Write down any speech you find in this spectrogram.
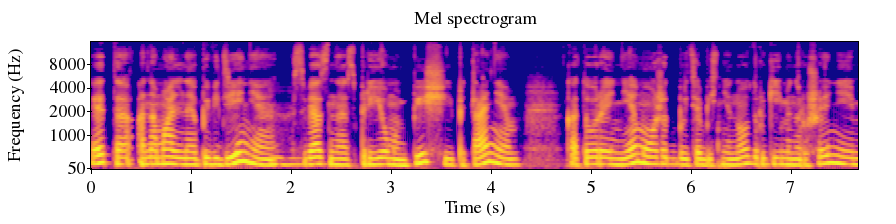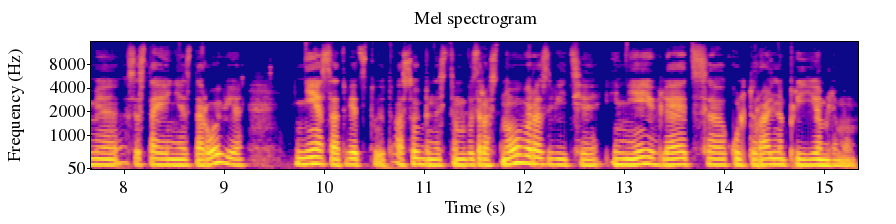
это аномальное поведение, mm-hmm. связанное с приемом пищи и питанием, которое не может быть объяснено другими нарушениями состояния здоровья, не соответствует особенностям возрастного развития и не является культурально приемлемым.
